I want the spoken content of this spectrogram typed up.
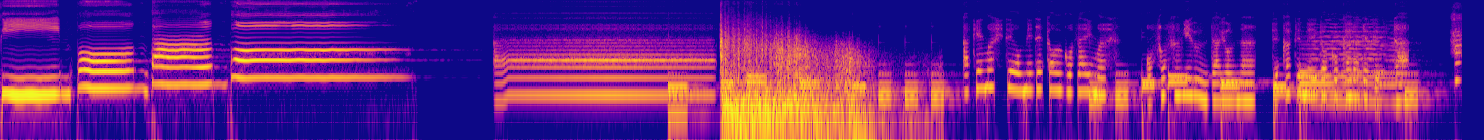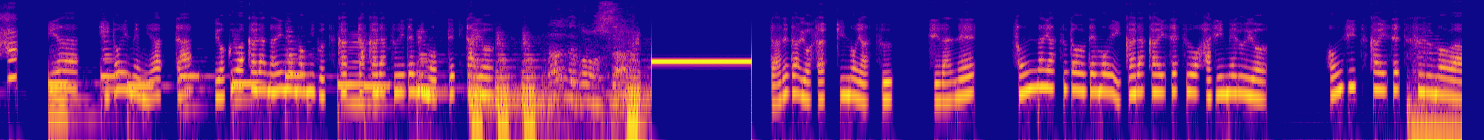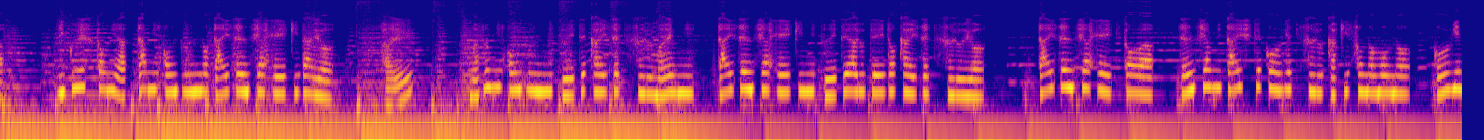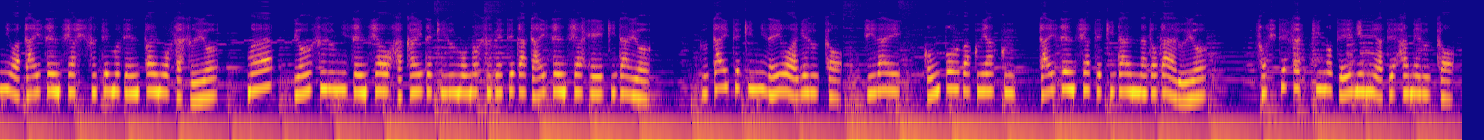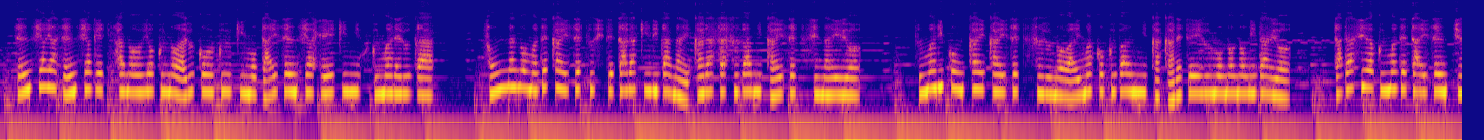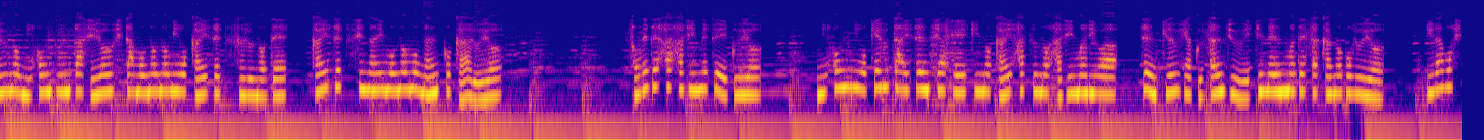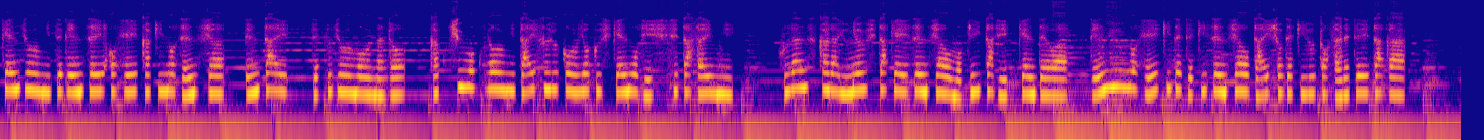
ピンポンパンポあー。明けましておめでとうございます。遅すぎるんだよな。てかてめえどこから出てきたいやー、ひどい目にあった。よくわからないものにぶつかったからついでに持ってきたよ。なんだこのおっさん。誰だよさっきのやつ。知らねえ。そんなやつどうでもいいから解説を始めるよ。本日解説するのは、リクエストにあった日本軍の対戦車兵器だよ。はいまず日本軍について解説する前に、対戦車兵器についてある程度解説するよ。対戦車兵器とは、戦車に対して攻撃する火器そのもの、講義には対戦車システム全般を指すよ。まあ、要するに戦車を破壊できるもの全てが対戦車兵器だよ。具体的に例を挙げると、地雷、梱包爆薬、対戦車敵弾などがあるよ。そしてさっきの定義に当てはめると、戦車や戦車撃破能力のある航空機も対戦車兵器に含まれるが、そんなのまで解説してたらキリがないからさすがに解説しないよ。つまり今回解説するのは今黒板に書かれているもののみだよ。ただしあくまで対戦中の日本軍が使用したもののみを解説するので、解説しないものも何個かあるよ。それでは始めていくよ。日本における対戦車兵器の開発の始まりは、1931年まで遡るよ。イラゴ試験場にて原生歩兵火器の戦車、掩体、鉄条網など、各種目標に対する効力試験を実施した際に、フランスから輸入した軽戦車を用いた実験では、現有の兵器で敵戦車を対処できるとされていたが、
